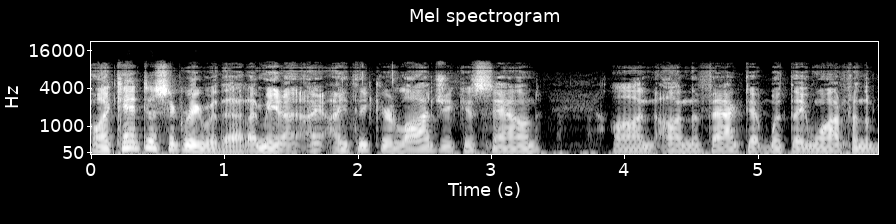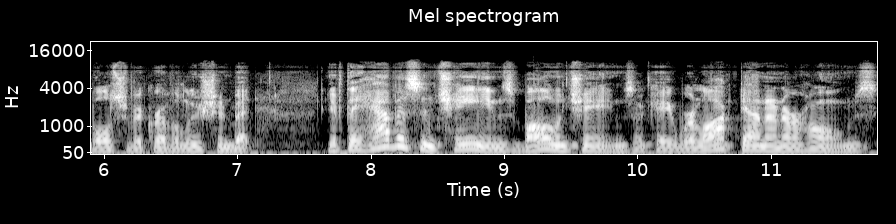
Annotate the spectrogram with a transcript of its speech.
Well, I can't disagree with that. I mean, I, I think your logic is sound on on the fact that what they want from the Bolshevik Revolution, but if they have us in chains, ball and chains, okay, we're locked down in our homes,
